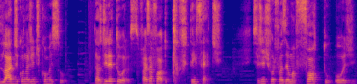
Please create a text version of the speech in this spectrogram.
lá de quando a gente começou, das diretoras, faz a foto, tem sete. Se a gente for fazer uma foto hoje,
